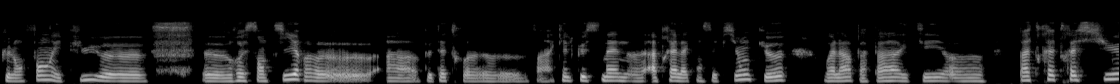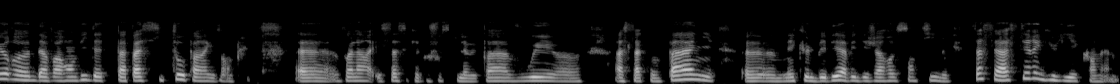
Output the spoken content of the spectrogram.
que l'enfant ait pu euh, euh, ressentir à peut-être enfin quelques semaines après la conception que voilà papa était pas très très sûr d'avoir envie d'être papa si tôt par exemple. Euh, voilà, et ça c'est quelque chose qu'il n'avait pas avoué euh, à sa compagne, euh, mais que le bébé avait déjà ressenti. Donc ça c'est assez régulier quand même.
